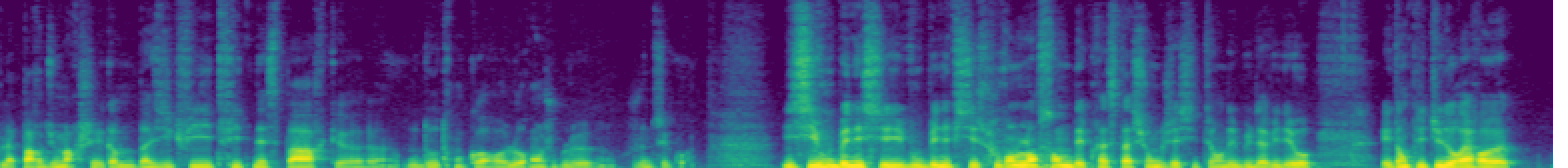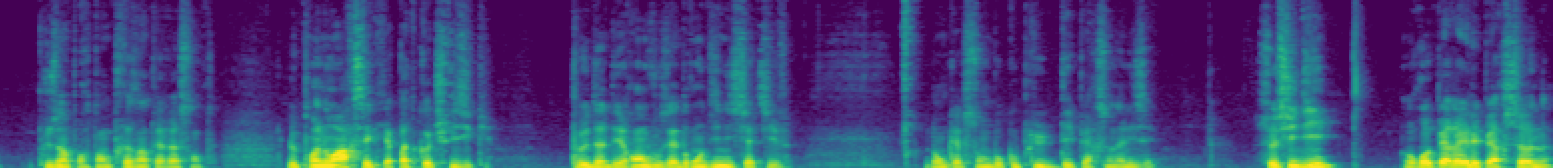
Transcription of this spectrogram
la part du marché, comme Basic Fit, Fitness Park, ou d'autres encore, l'Orange Bleu, je ne sais quoi. Ici, vous bénéficiez, souvent de l'ensemble des prestations que j'ai citées en début de la vidéo et d'amplitude horaire euh, plus importante, très intéressante. Le point noir, c'est qu'il n'y a pas de coach physique. Peu d'adhérents vous aideront d'initiative. Donc elles sont beaucoup plus dépersonnalisées. Ceci dit, repérez les personnes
